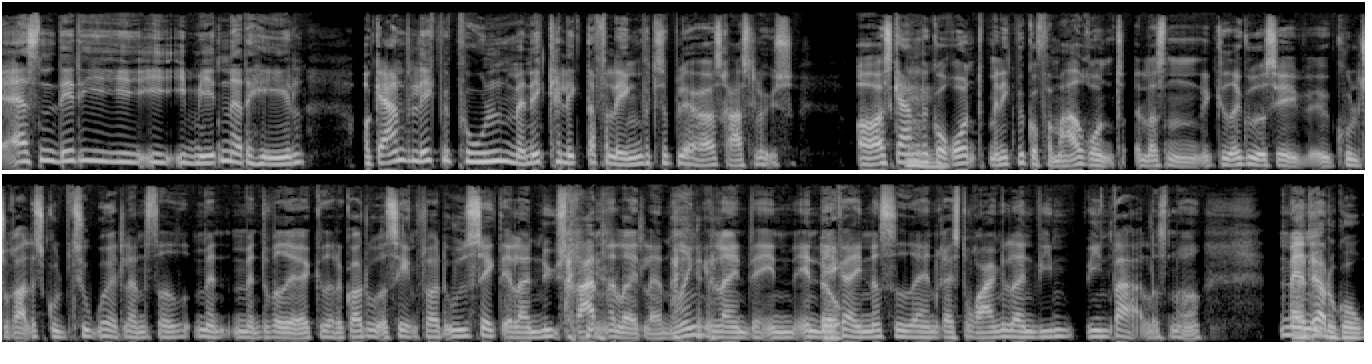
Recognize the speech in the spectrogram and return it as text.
er sådan lidt i, i, i midten af det hele, og gerne vil ligge ved poolen, men ikke kan ligge der for længe, for så bliver jeg også restløs. Og også gerne mm. vil gå rundt, men ikke vil gå for meget rundt, eller sådan, jeg gider ikke ud og se øh, kulturelle skulpturer et eller andet sted, men, men du ved, jeg gider da godt ud og se en flot udsigt, eller en ny strand, eller et eller andet, ikke? eller en, en, en lækker inderside af en restaurant, eller en vin, vinbar, eller sådan noget. Men, ja, det er du god.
